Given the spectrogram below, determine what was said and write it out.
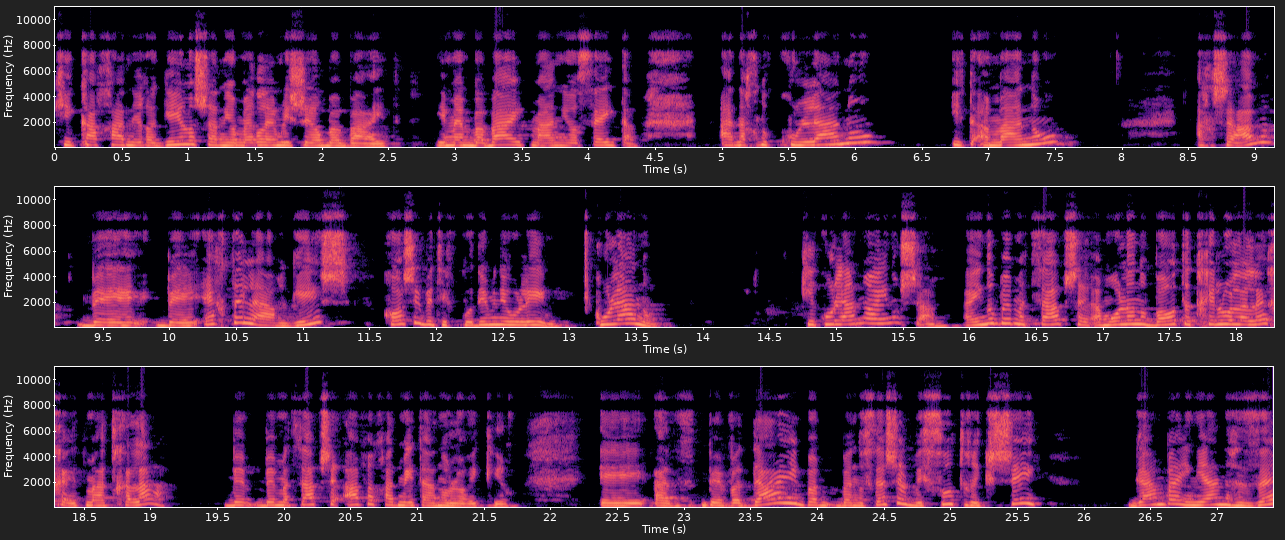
כי ככה אני רגיל, או שאני אומר להם להישאר בבית, אם הם בבית מה אני עושה איתם, אנחנו כולנו התאמנו עכשיו, באיך זה להרגיש קושי בתפקודים ניהוליים, כולנו, כי כולנו היינו שם, היינו במצב שאמרו לנו בואו תתחילו ללכת מההתחלה, במצב שאף אחד מאיתנו לא הכיר. אה, אז בוודאי בנושא של ויסות רגשי, גם בעניין הזה,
